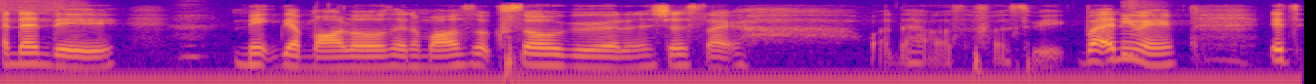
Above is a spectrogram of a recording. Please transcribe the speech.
And then they make their models, and the models look so good, and it's just like, what the hell is the first week? But anyway, it's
